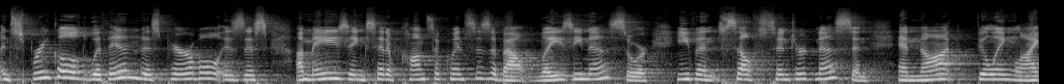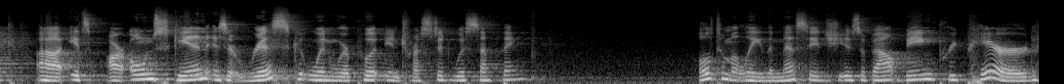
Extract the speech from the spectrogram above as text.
And sprinkled within this parable is this amazing set of consequences about laziness or even self centeredness and, and not feeling like uh, it's our own skin is at risk when we're put entrusted with something. Ultimately, the message is about being prepared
